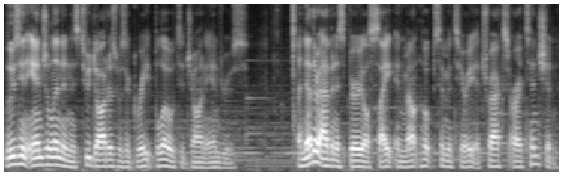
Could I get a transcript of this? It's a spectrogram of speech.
Losing Angeline and his two daughters was a great blow to John Andrews. Another Adventist burial site in Mount Hope Cemetery attracts our attention.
